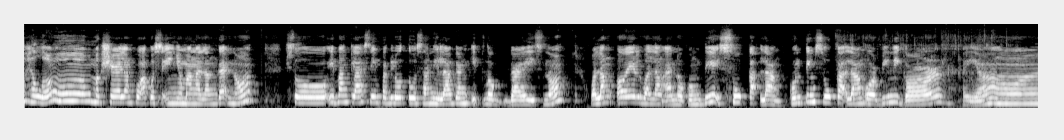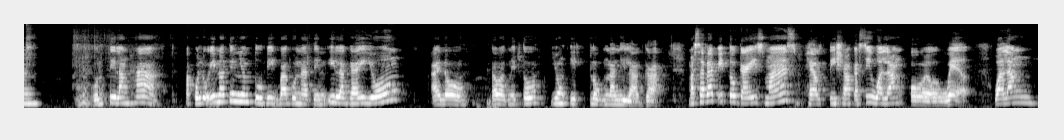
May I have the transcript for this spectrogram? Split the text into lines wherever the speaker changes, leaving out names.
hello! Mag-share lang po ako sa inyo mga langga, no? So, ibang klaseng pagluto sa nilagang itlog, guys, no? Walang oil, walang ano, kundi suka lang. Kunting suka lang or vinegar. Ayan. Kunti lang ha. Pakuluin natin yung tubig bago natin ilagay yung, ano, tawag nito, yung itlog na nilaga. Masarap ito guys, mas healthy siya kasi walang oil. Walang,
